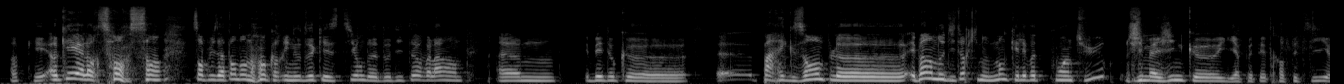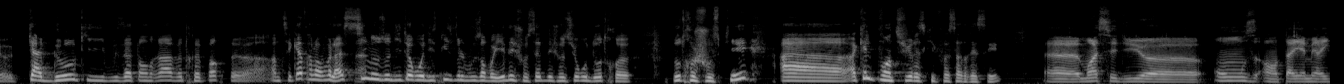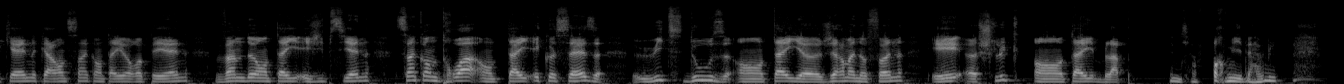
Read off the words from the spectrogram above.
Ok, ok, alors sans, sans, sans plus attendre, on a encore une ou deux questions de- d'auditeurs. Voilà. Euh, eh ben donc, euh, euh, par exemple, euh, eh ben un auditeur qui nous demande quelle est votre pointure. J'imagine qu'il y a peut-être un petit euh, cadeau qui vous attendra à votre porte, euh, un de ces quatre. Alors voilà, si Ah. nos auditeurs ou auditrices veulent vous envoyer des chaussettes, des chaussures ou d'autres euh, d'autres chausse-pieds, à, à quelle pointure est-ce qu'il faut s'adresser? Euh, moi, c'est du 11 en taille américaine, 45 en taille européenne, 22 en taille égyptienne, 53 en taille écossaise, 8-12 en taille euh, germanophone et euh, Schluck en taille blap. Eh bien, formidable.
